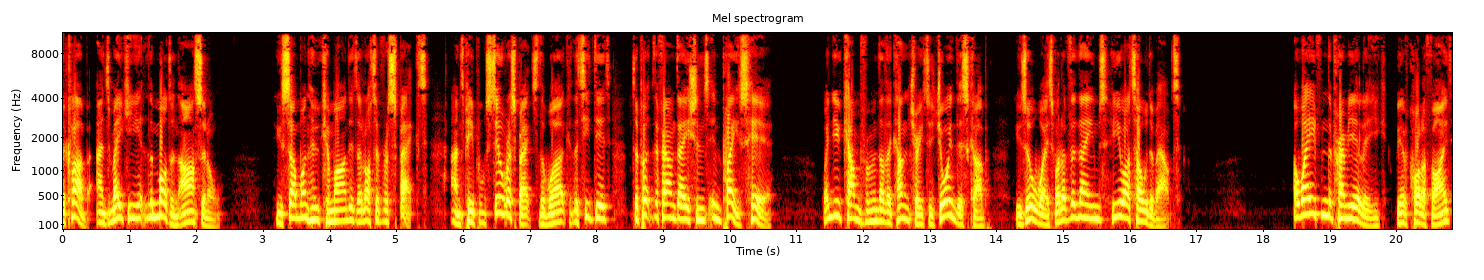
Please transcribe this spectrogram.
the club and making it the modern Arsenal. He's someone who commanded a lot of respect, and people still respect the work that he did to put the foundations in place here. When you come from another country to join this club, he's always one of the names who you are told about. Away from the Premier League, we have qualified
